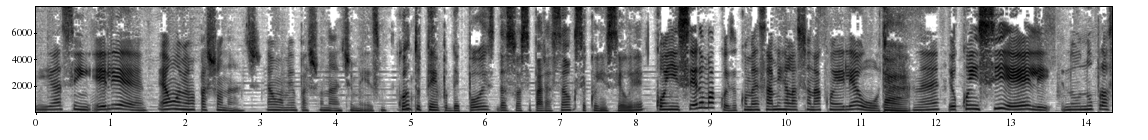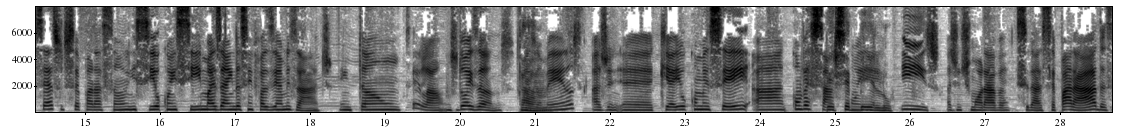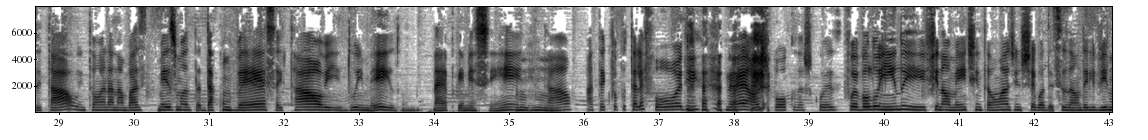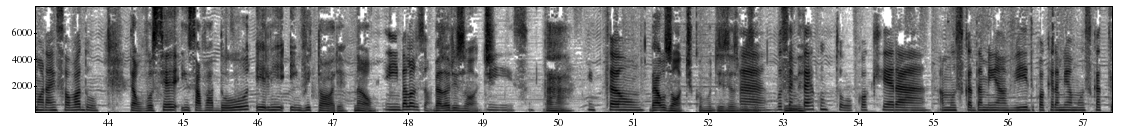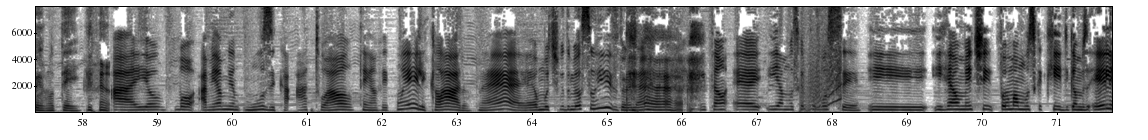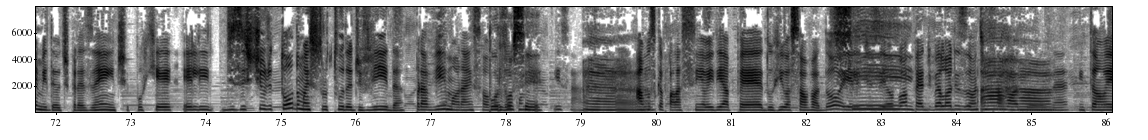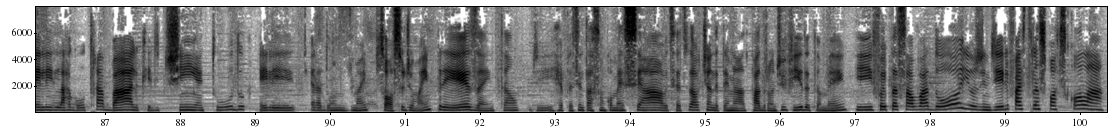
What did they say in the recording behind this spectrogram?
E assim, ele é, é um homem apaixonante. É um homem apaixonante mesmo. Quanto tempo depois da sua separação que você conheceu ele? Conhecer é uma coisa, começar a me relacionar com ele é outra. Tá. né? Eu conheci ele no, no processo de separação em si, eu conheci, mas ainda sem fazer amizade. Então, sei lá, uns dois anos, Tá. mais ou menos, a gen- é, que aí eu comecei a conversar Percebê-lo. com ele. Isso. A gente morava em cidades separadas e tal, então era na base mesmo da, da conversa e tal, e do e-mail, do- na época MSN Uhum. e tal. Até que foi pro telefone, né? Aos poucos as coisas foi evoluindo e finalmente então a gente chegou à decisão dele vir morar em Salvador, Então, você em Salvador, ele em Vitória. Não, em Belo Horizonte. Belo Horizonte. Isso. Tá. Então. Belzonte, como dizem as é, Você me perguntou qual que era a música da minha vida, qual que era a minha música atual. Perguntei. Aí eu, bom, a minha música atual tem a ver com ele, claro, né? É o motivo do meu sorriso, né? então, é, e a música é por você. E, e realmente foi uma música que, digamos, ele me deu de presente, porque ele desistiu de toda uma estrutura de vida para vir morar em Salvador. Por você. Exato. Ah. A música fala assim: eu iria a pé do Rio a Salvador, Sim. e ele dizia: eu vou a pé de Belo Horizonte a ah. Salvador, né? Então ele largou o trabalho que ele tinha e tudo. Ele era dono de uma sócio de uma empresa, então de representação comercial, etc. Tinha determinado padrão de vida também. E foi para Salvador e hoje em dia ele faz transporte escolar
